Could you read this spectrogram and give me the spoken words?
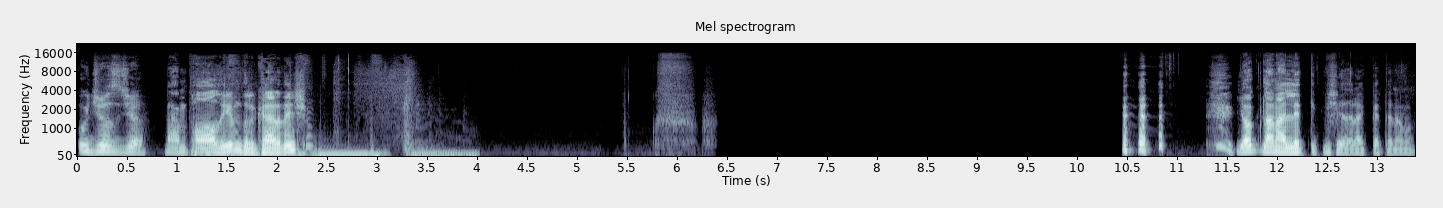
Ucuzcu. Ben pahalıyımdır kardeşim. Yok lan hallettik bir şeyler hakikaten ama.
